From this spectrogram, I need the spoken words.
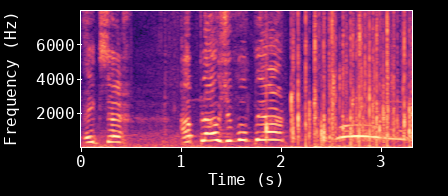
ik zeg applausje voor Bert!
